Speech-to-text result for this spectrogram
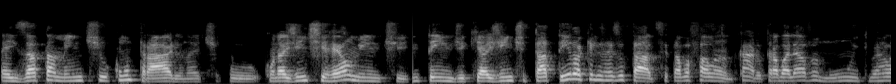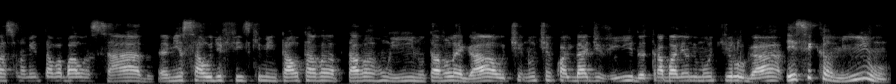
é exatamente o contrário, né? Tipo, quando a gente realmente entende que a gente tá tendo aqueles resultados, você tava falando, cara, eu trabalhava muito, meu relacionamento tava balançado, a minha saúde física e mental tava, tava ruim, não tava legal, não tinha qualidade de vida, trabalhando em um monte de lugar. Esse caminho,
